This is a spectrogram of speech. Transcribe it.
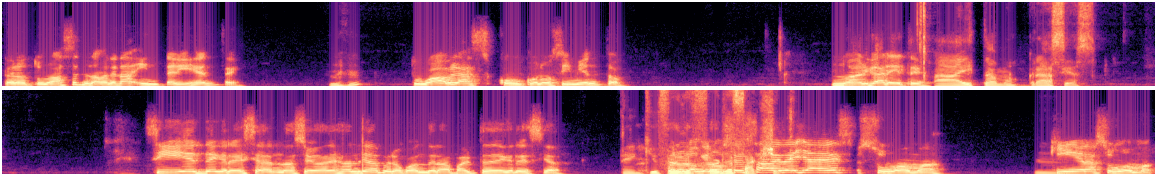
pero tú lo haces de una manera inteligente. ujú. Tú hablas con conocimiento. No al garete. Ahí estamos, gracias. Sí, es de Grecia, nació en Alejandría, pero cuando era parte de Grecia. Thank you for Pero the, lo que no se sabe de ella es su mamá. Mm, ¿Quién era su mamá?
